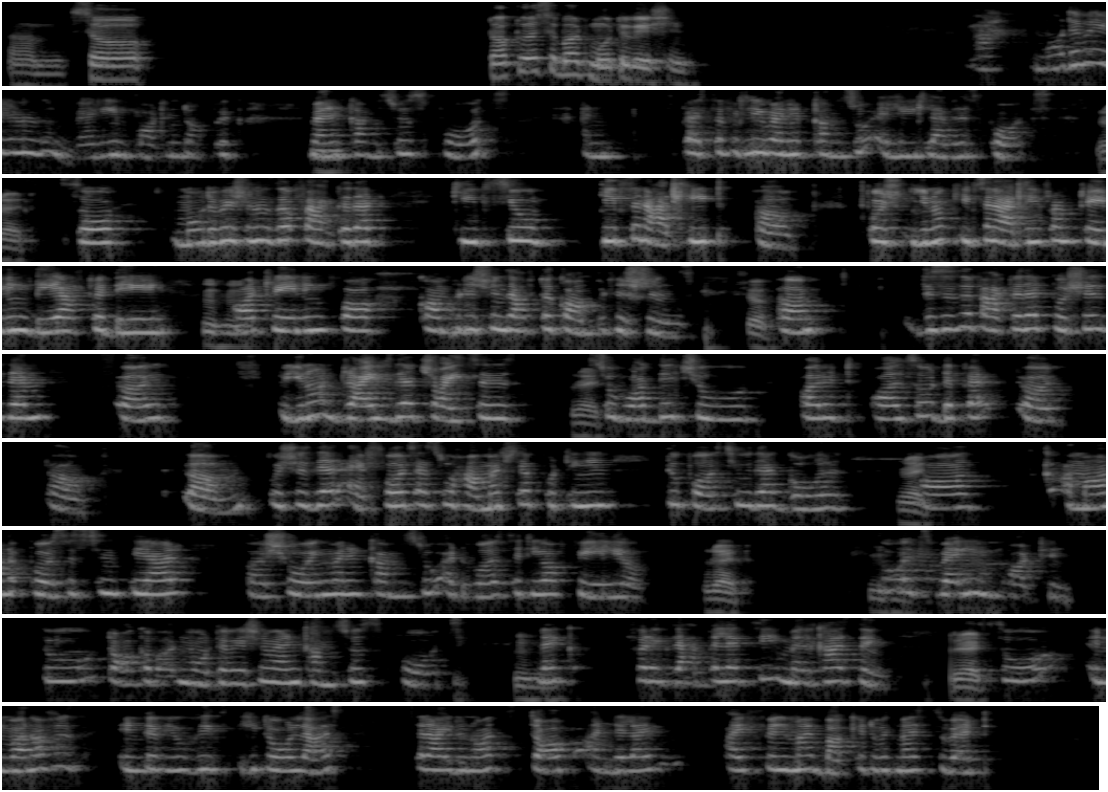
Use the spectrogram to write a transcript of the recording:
Um, so, talk to us about motivation. Ah, motivation is a very important topic when it comes to sports and specifically when it comes to elite level sports. Right. So motivation is the factor that keeps you keeps an athlete uh, push you know keeps an athlete from training day after day Mhm. or training for competitions after competitions. Sure. Um, this is the factor that pushes them, uh, you know, drives their choices Right. so what they choose, or it also depend uh, uh, um, pushes their efforts as to how much they're putting in to pursue their goal, Right. or amount of persistence they are uh, showing when it comes to adversity or failure. Right. So Mhm. it's very important to talk about motivation when it comes to sports. Mhm. Like for example, let's see Milkha Singh. Right. So in one of his interview, he, he told us that I do not stop until I I fill my bucket with my sweat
